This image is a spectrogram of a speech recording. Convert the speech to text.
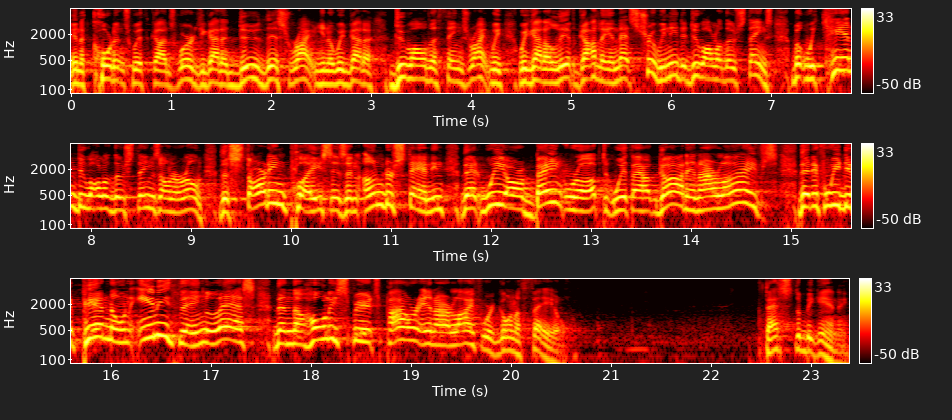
in accordance with God's Word. You got to do this right. You know, we've got to do all the things right. We, we got to live godly, and that's true. We need to do all of those things. But we can't do all of those things on our own. The starting place is an understanding that we are bankrupt without God in our lives. That if we depend on anything less than the Holy Spirit's power in our life, we're going to fail. That's the beginning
